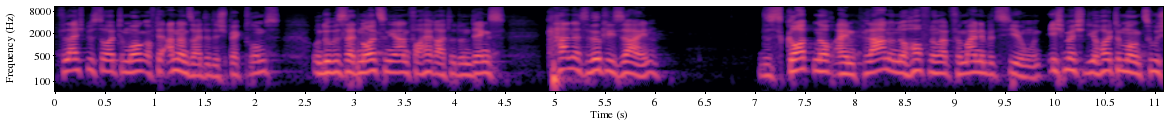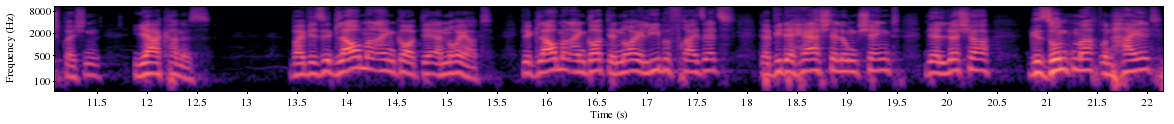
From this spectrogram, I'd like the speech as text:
Vielleicht bist du heute Morgen auf der anderen Seite des Spektrums und du bist seit 19 Jahren verheiratet und denkst, kann es wirklich sein, dass Gott noch einen Plan und eine Hoffnung hat für meine Beziehung? Und ich möchte dir heute Morgen zusprechen, ja, kann es. Weil wir glauben an einen Gott, der erneuert. Wir glauben an einen Gott, der neue Liebe freisetzt, der Wiederherstellung schenkt, der Löcher gesund macht und heilt.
